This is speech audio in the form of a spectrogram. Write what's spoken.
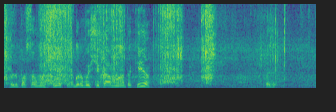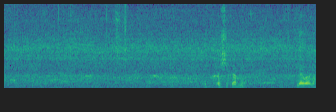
Depois eu passar uma cheia aqui. Agora eu vou esticar a manta aqui, ó. Pode esticar a manta. Leva lá.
